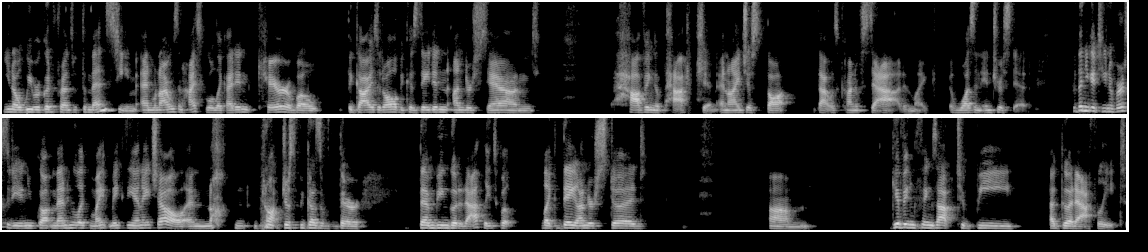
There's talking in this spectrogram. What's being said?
you know, we were good friends with the men's team. And when I was in high school, like I didn't care about the guys at all because they didn't understand having a passion. And I just thought that was kind of sad and like wasn't interested. But then you get to university and you've got men who like might make the NHL and not not just because of their them being good at athletes, but like they understood um giving things up to be a good athlete.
